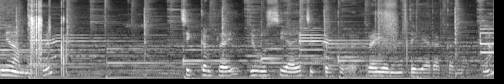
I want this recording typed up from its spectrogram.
ഇനി നമുക്ക് ചിക്കൻ ഫ്രൈ ജ്യൂസിയായ ചിക്കൻ ഫ്രൈ എങ്ങനെ തയ്യാറാക്കാൻ നോക്കാം.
